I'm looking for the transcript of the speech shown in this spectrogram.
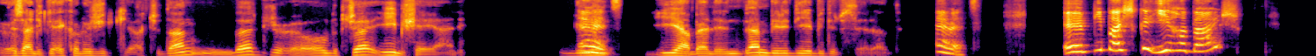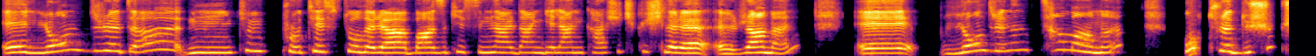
özellikle ekolojik açıdan da oldukça iyi bir şey yani. Günün evet, iyi haberlerinden biri diyebiliriz herhalde. evet. E, bir başka iyi haber. E, Londra'da m, tüm protestolara, bazı kesimlerden gelen karşı çıkışlara e, rağmen e, Londra'nın tamamı ultra düşük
